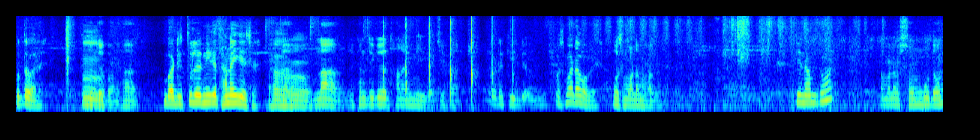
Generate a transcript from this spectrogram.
হতে পারে। হুম। হতে পারে হ্যাঁ। বডি তুলে নিয়ে গিয়ে থানায় গিয়েছে? হ্যাঁ হ্যাঁ না এখান থেকে থানায় নিয়ে গেছে হ্যাঁ। ওটা কি পোস্টমর্টম হবে? পোস্টমর্টম হবে। কি নাম তোমার? আমার নাম শম্ভু ডোম।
